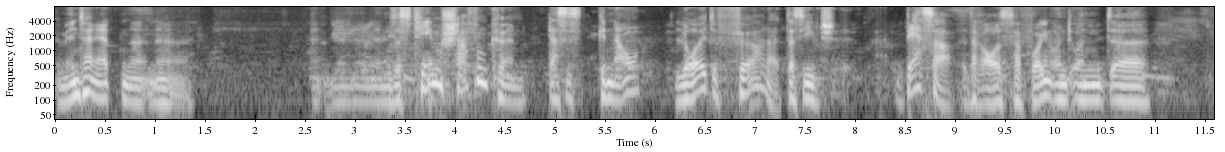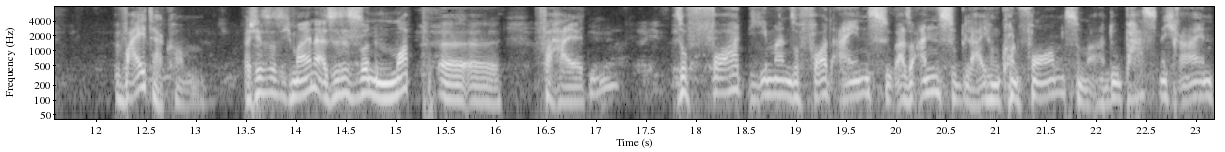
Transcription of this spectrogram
im Internet eine, eine, ein System schaffen können, dass es genau Leute fördert, dass sie besser daraus hervorgehen und, und äh, weiterkommen. Verstehst du, was ich meine? Also es ist so ein Mob-Verhalten, äh, sofort jemanden sofort einzu, also anzugleichen und konform zu machen. Du passt nicht rein,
